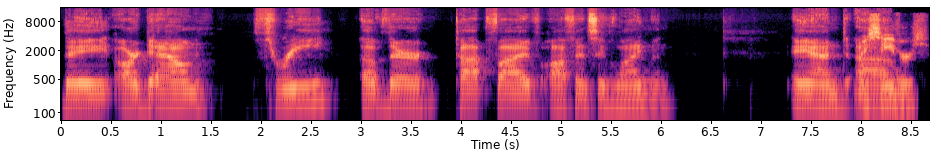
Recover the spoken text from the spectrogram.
They are down three of their top five offensive linemen. And um, Receivers.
